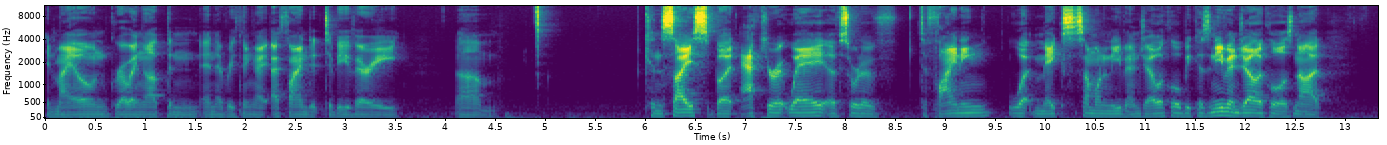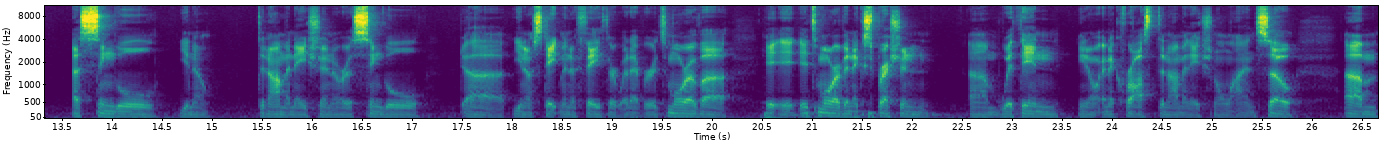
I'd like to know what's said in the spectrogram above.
in my own growing up and, and everything. I, I find it to be very um, concise but accurate way of sort of defining what makes someone an evangelical because an evangelical is not a single you know denomination or a single uh, you know statement of faith or whatever it's more of a it, it's more of an expression um, within you know and across denominational lines so um,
